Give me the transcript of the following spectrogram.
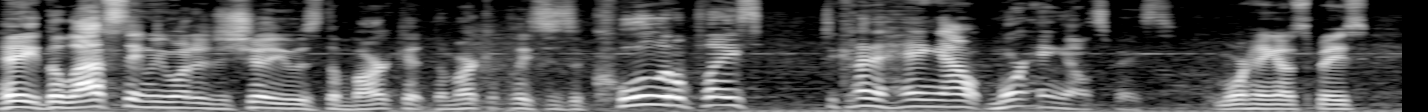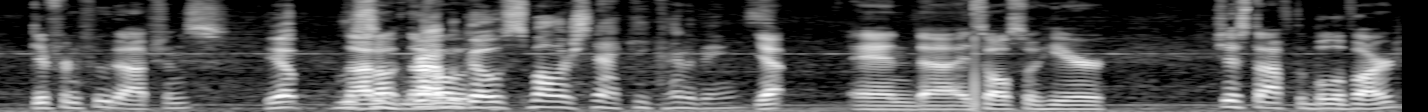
Hey, the last thing we wanted to show you is the market. The marketplace is a cool little place to kind of hang out, more hangout space. More hangout space, different food options. Yep, Not some all- grab all- and go, smaller snacky kind of things. Yep. And uh, it's also here just off the boulevard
